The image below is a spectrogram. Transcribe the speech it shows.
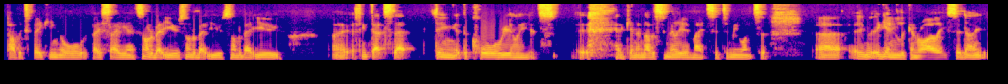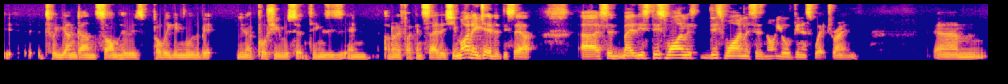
public speaking, or they say, yeah, it's not about you, it's not about you, it's not about you. I, I think that's that thing at the core. Really, it's again another sommelier mate said to me once. Uh, again, and Riley said to a young gun som who is probably getting a little bit you know, pushy with certain things. And I don't know if I can say this. You might need to edit this out. Uh, I said, mate, this this wine this wine list is not your Venice wet dream. Um,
